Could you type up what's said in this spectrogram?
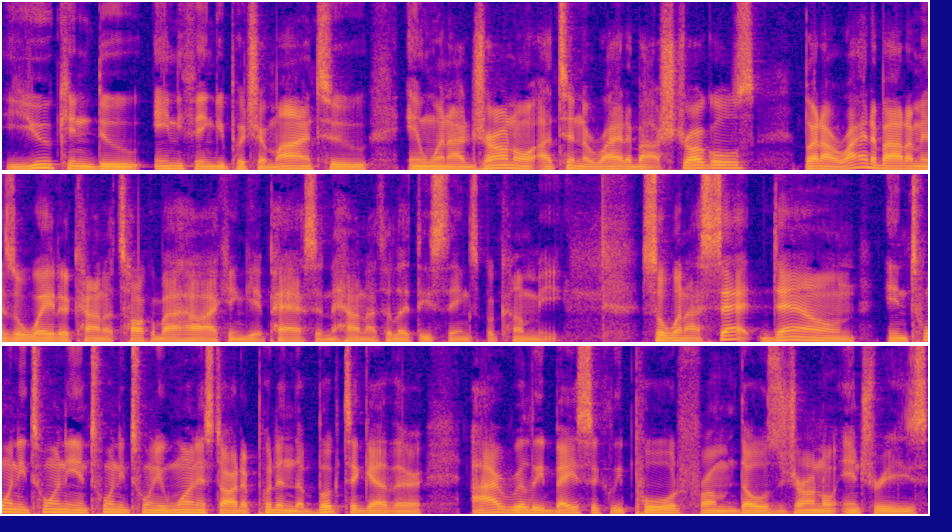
you can do anything you put your mind to. And when I journal, I tend to write about struggles but I write about them as a way to kind of talk about how I can get past it and how not to let these things become me. So when I sat down in 2020 and 2021 and started putting the book together, I really basically pulled from those journal entries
